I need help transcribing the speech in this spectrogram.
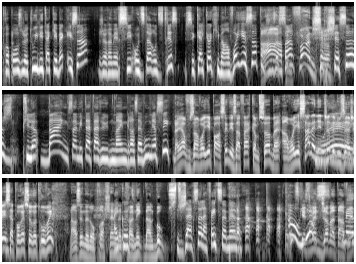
propose le tout. Il est à Québec. Et ça, je remercie auditeurs, auditrices. C'est quelqu'un qui m'a envoyé ça pour que Ah, je vous en c'est parle. le fun, je cherchais ça, puis là, bang, ça m'est apparu de même grâce à vous. Merci. D'ailleurs, vous envoyez passer des affaires comme ça, ben envoyez ça à la Ninja Ouais. de l'usager, ça pourrait se retrouver dans une de nos prochaines Écoute, chroniques dans le boost. Je gère ça la fin de semaine. oh, yes! job à temps plein,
